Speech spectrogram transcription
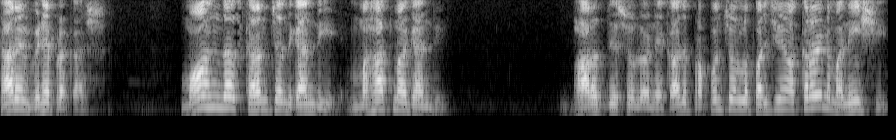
కారం వినయ్ ప్రకాష్ మోహన్ దాస్ కరమ్చంద్ గాంధీ మహాత్మా గాంధీ. భారతదేశంలోనే కాదు ప్రపంచంలో పరిచయం అక్కరలేని మనీషి.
